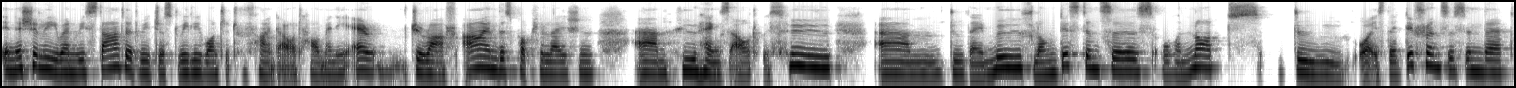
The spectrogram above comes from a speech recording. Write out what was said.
initially when we started we just really wanted to find out how many giraffe are in this population um, who hangs out with who um, do they move long distances or not? Do or is there differences in that?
